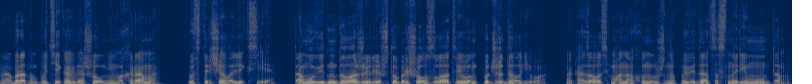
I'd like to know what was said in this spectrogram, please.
На обратном пути, когда шел мимо храма, повстречал Алексея. Тому, видно, доложили, что пришел Злат, и он поджидал его. Оказалось, монаху нужно повидаться с Наримунтом.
